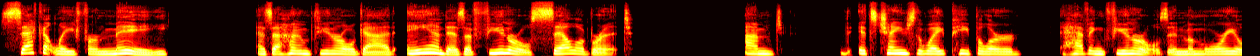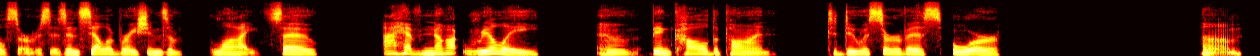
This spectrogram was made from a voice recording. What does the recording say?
Secondly, for me, as a home funeral guide and as a funeral celebrant, I'm, it's changed the way people are having funerals and memorial services and celebrations of life. So I have not really um, been called upon to do a service or um,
